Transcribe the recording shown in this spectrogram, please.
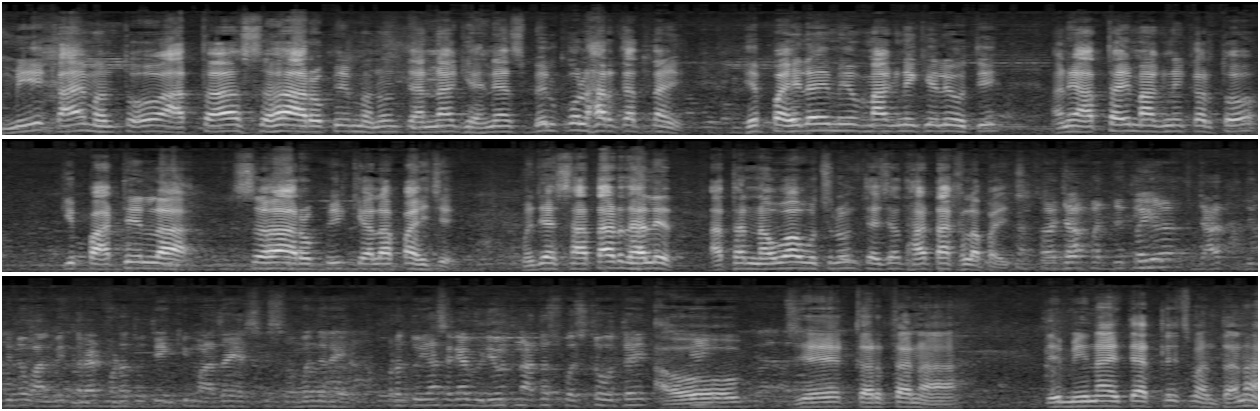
मी काय म्हणतो आता सह आरोपी म्हणून त्यांना घेण्यास बिलकुल हरकत नाही. हे पहिलंही मी मागणी केली होती आणि आताही मागणी करतो की पाटीलला सह आरोपी केला पाहिजे. म्हणजे सात आठ झालेत. आता नववा उचलून त्याच्यात हा टाकला पाहिजे. ज्या पद्धतीनं ज्या पद्धतीनं वाल्मिक कराड म्हणत होते की माझा याशी संबंध नाही परंतु या सगळ्या व्हिडिओतनं आता स्पष्ट होतंय अहो जे करताना ते मी नाही त्यातलीच म्हणता ना.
